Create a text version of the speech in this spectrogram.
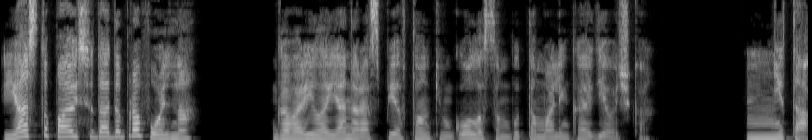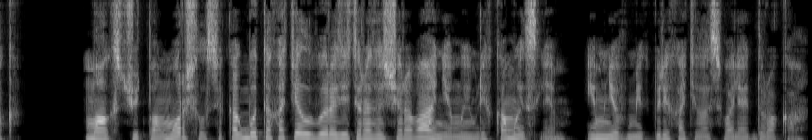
«Я ступаю сюда добровольно», — говорила я нараспев тонким голосом, будто маленькая девочка. «Не так». Макс чуть поморщился, как будто хотел выразить разочарование моим легкомыслием, и мне вмиг перехотелось валять дурака.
